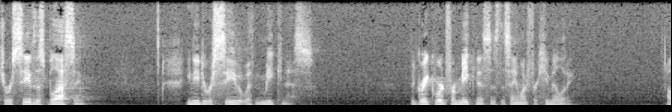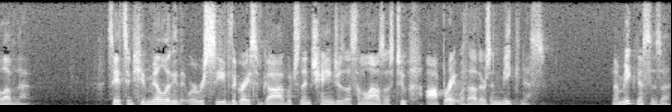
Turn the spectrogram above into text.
To receive this blessing, you need to receive it with meekness. The Greek word for meekness is the same one for humility. I love that. See, it's in humility that we receive the grace of God, which then changes us and allows us to operate with others in meekness. Now, meekness is a,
